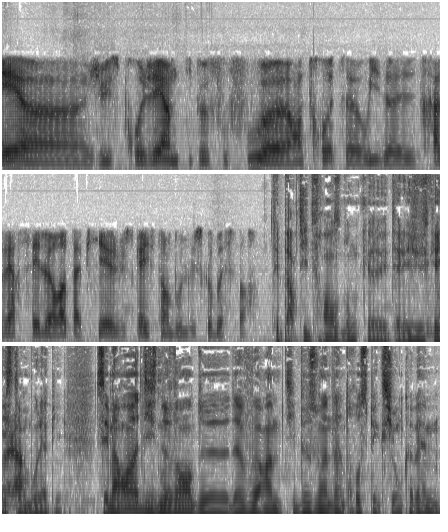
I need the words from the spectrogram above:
Et euh, j'ai eu ce projet un petit peu foufou, euh, entre autres, oui, de, de traverser l'Europe à pied jusqu'à Istanbul, jusqu'au Bosphore. T'es parti de France, donc euh, t'es allé jusqu'à Voilà. Istanbul à pied. C'est marrant à 19 ans d'avoir un petit besoin d'introspection quand même,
